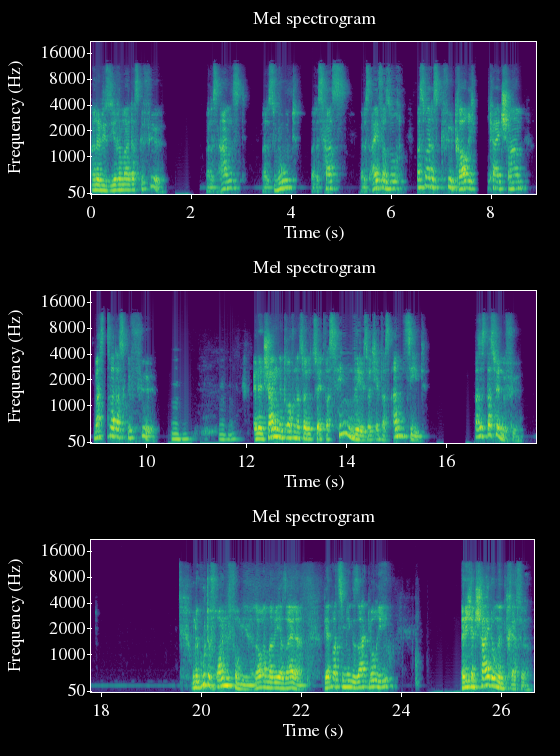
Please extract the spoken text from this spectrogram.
analysiere mal das Gefühl. War das Angst? War das Wut? War das Hass? War das Eifersucht? Was war das Gefühl? Traurigkeit, Scham? Was war das Gefühl? Mhm. Mhm. Wenn du Entscheidungen getroffen hast, weil du zu etwas hin willst, weil dich etwas anzieht, was ist das für ein Gefühl? Und eine gute Freundin von mir, Laura Maria Seiler, die hat mal zu mir gesagt, Lori, wenn ich Entscheidungen treffe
